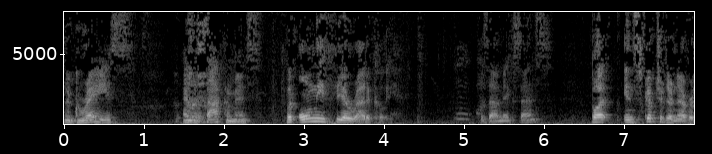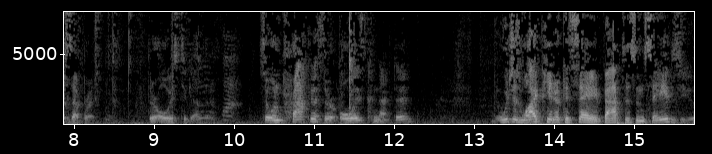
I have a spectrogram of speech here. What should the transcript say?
the grace and the sacraments, but only theoretically. Does that make sense? But in scripture, they're never separate. They're always together. So in practice, they're always connected, which is why Peter could say baptism saves you.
